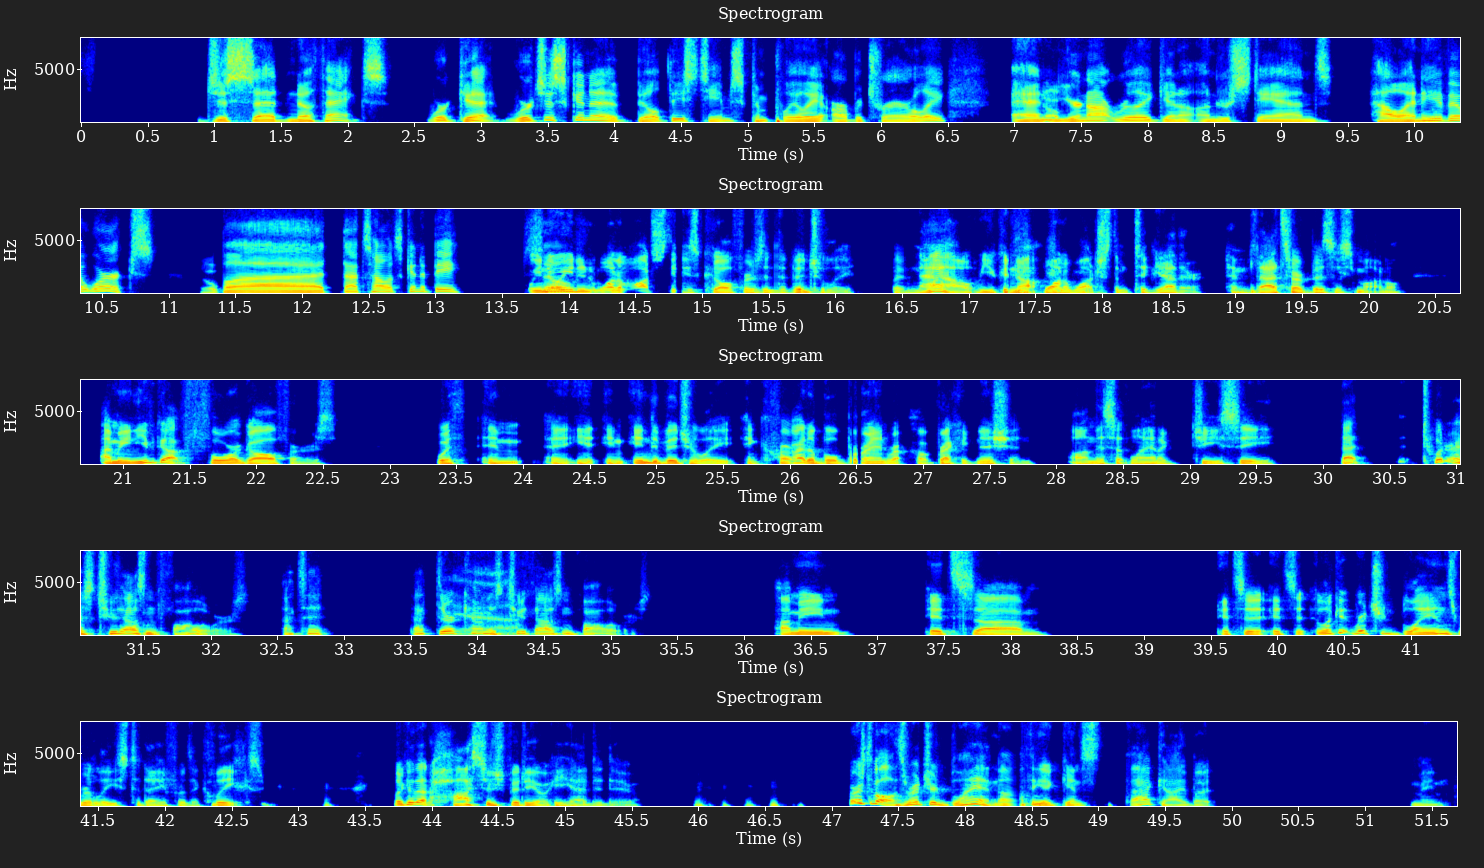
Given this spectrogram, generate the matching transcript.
just said, no thanks. We're good. We're just going to build these teams completely arbitrarily. And nope. you're not really going to understand how any nope. of it works. Nope. But that's how it's going to be. We so, know you didn't want to watch these golfers individually. But now you cannot want to watch them together. And that's our business model. I mean, you've got four golfers with in, in, in individually incredible brand re- uh, recognition on this Atlanta GC. That Twitter has 2,000 followers. That's it. That their yeah. count is 2,000 followers. I mean, it's um it's a it's a, look at Richard Bland's release today for the Cleeks. Look at that hostage video he had to do. First of all, it's Richard Bland. Nothing against that guy, but I mean,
